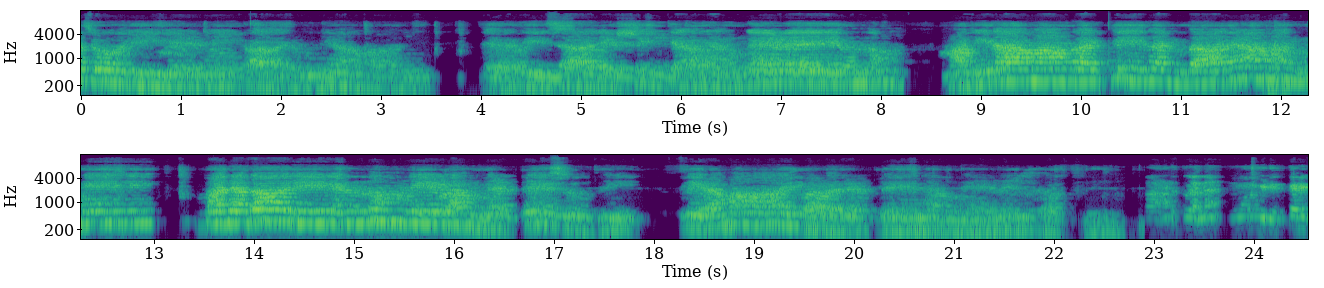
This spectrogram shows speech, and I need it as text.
കരുണ ചൊരിയണി കാരുണ്യവാണി ജഗദീശ രക്ഷിക്കാൻ ഞങ്ങളെ എന്നും മഹിതാമാം ഭക്തിതൻ ദാനമങ്ങേരി മനതാരിലെന്നും വിളങ്ങട്ടെ ശുദ്ധി സ്ഥിരമായി വളരട്ടെ ഞങ്ങളിൽ ഭക്തി അടുത്ത് തന്നെ മൂന്ന് മിടുക്കര്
